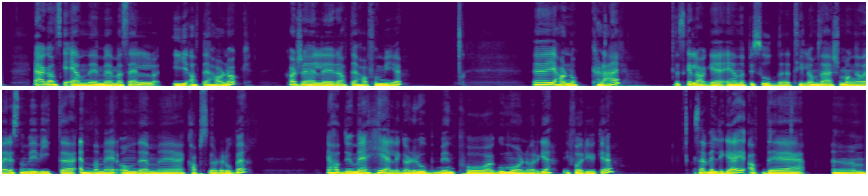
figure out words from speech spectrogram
Jeg er ganske enig med meg selv i at jeg har nok. Kanskje heller at jeg har for mye. Eh, jeg har nok klær. Det skal jeg lage en episode til om. Det er så mange av dere som vil vite enda mer om det med kapsgarderobe. Jeg hadde jo med hele garderoben min på God morgen Norge i forrige uke. Så det er veldig gøy at det, um,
